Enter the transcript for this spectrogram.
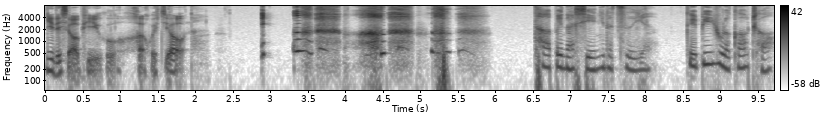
你的小屁股还会叫呢。他被那邪念的字眼给逼入了高潮，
